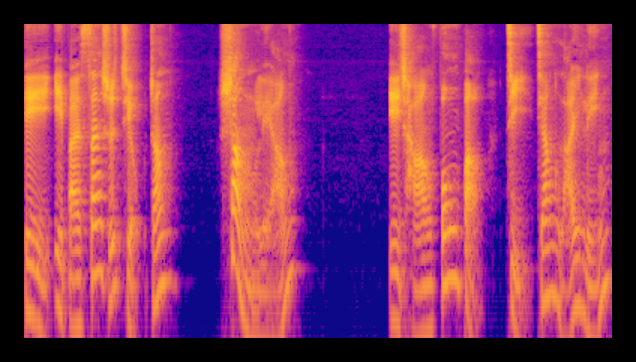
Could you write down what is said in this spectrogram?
第一百三十九章上梁。一场风暴即将来临，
